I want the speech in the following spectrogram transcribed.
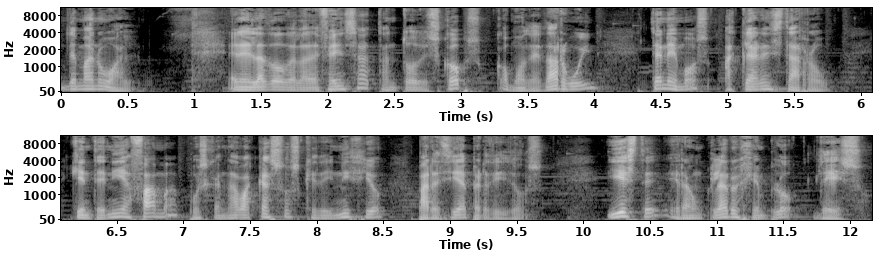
de manual. En el lado de la defensa, tanto de Scopes como de Darwin, tenemos a Clarence Darrow, quien tenía fama pues ganaba casos que de inicio parecía perdidos. Y este era un claro ejemplo de eso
